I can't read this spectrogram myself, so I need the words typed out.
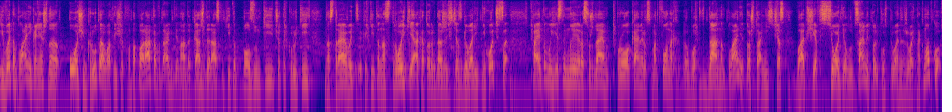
И в этом плане, конечно, очень круто, в отличие от фотоаппаратов, да, где надо каждый раз какие-то ползунки, что-то крутить, настраивать какие-то настройки, о которых даже сейчас говорить не хочется. Поэтому, если мы рассуждаем про камеры в смартфонах э, вот в данном плане, то, что они сейчас вообще все делают сами, только успевая нажимать на кнопку,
